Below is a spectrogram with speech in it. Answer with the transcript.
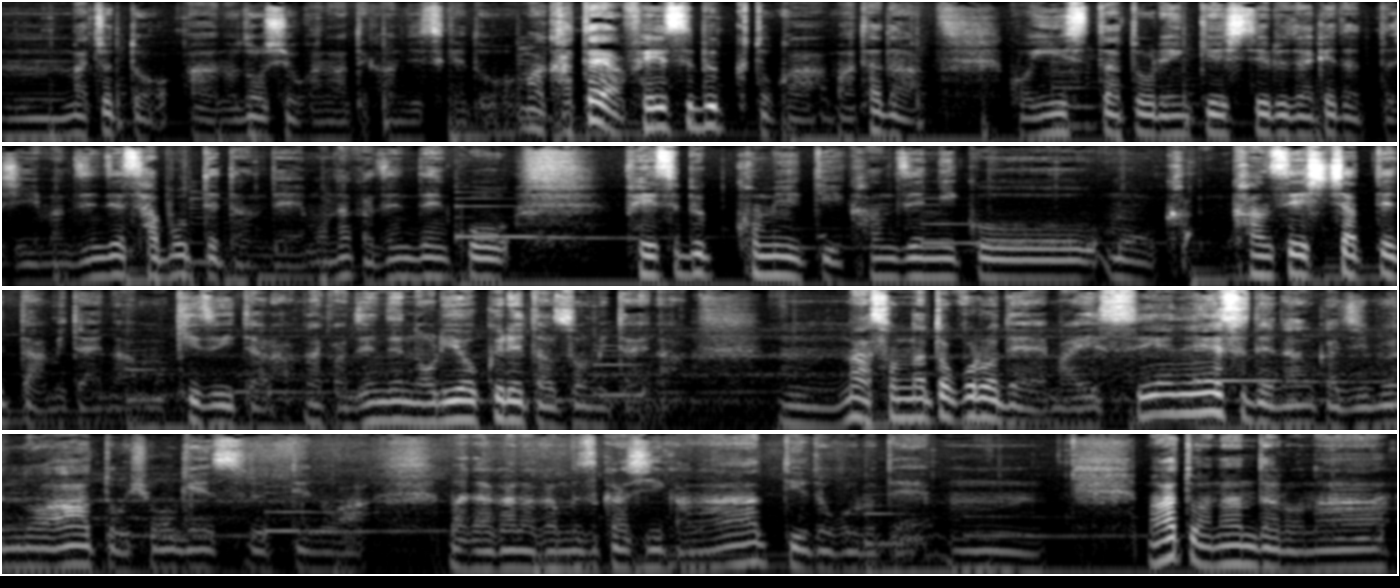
うん、まあちょっとあのどうしようかなって感じですけど、まあ片や Facebook とか、まあただこうインスタと連携してるだけだったし、まあ全然サボってたんで、もうなんか全然こう、Facebook コミュニティ完全にこう、もう完成しちゃってたみたいな、もう気づいたら、なんか全然乗り遅れたぞみたいな。うん、まあそんなところで、まあ、SNS でなんか自分のアートを表現するっていうのは、まあ、なかなか難しいかなっていうところで、うん。まあ、あとは何だろうな、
